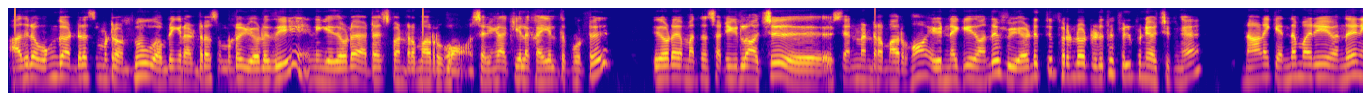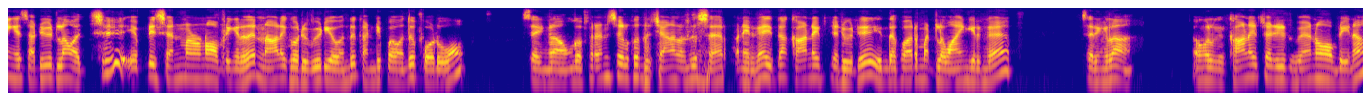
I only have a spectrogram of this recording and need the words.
அதுல உங்க அட்ரஸ் மட்டும் டூ அப்படிங்கிற அட்ரஸ் மட்டும் எழுதி நீங்க இதோட அட்டாச் பண்ற மாதிரி இருக்கும். சரிங்களா? கீழே கையெழுத்து போட்டு இதோட மற்ற சர்டிஃபிகேட்லாம் வச்சு சென்ட் பண்ற மாதிரி இருக்கும். இன்னைக்கு இதை வந்து எடுத்து பிரிண்ட் அவுட் எடுத்து ஃபில் பண்ணி வச்சுக்கோங்க. நாளைக்கு எந்த மாதிரி வந்து நீங்க சர்டிஃபிகேட்லாம் வச்சு எப்படி சென்ட் பண்ணணும் அப்படிங்கறத நாளைக்கு ஒரு வீடியோ வந்து கண்டிப்பா வந்து போடுவோம். சரிங்களா? உங்க ஃப்ரெண்ட்ஸுகளுக்கும் இந்த சேனல் வந்து ஷேர் பண்ணிருங்க. இதுதான் கான்டாக்ட் சர்டிஃபிகேட் இந்த ஃபார்மேட்ல வாங்கிருங்க. சரிங்களா? உங்களுக்கு கான்டாக்ட் சர்டிஃபிகேட் வேணும் அப்படின்னா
